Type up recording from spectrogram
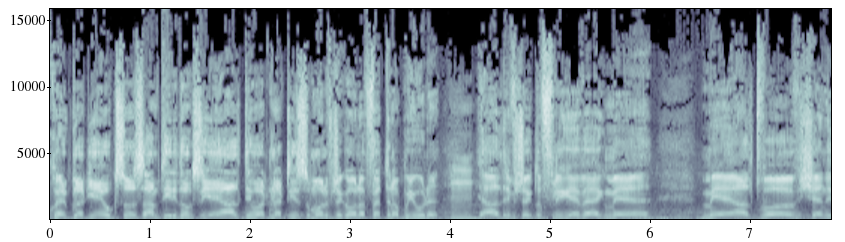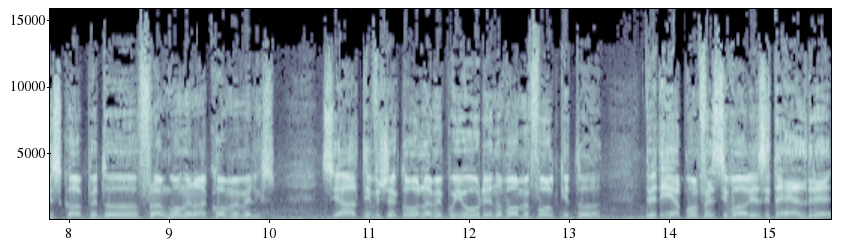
självklart, jag är också, samtidigt också, jag har alltid varit en artist som håller, försöker hålla fötterna på jorden. Mm. Jag har aldrig försökt att flyga iväg med, med allt vad kändisskapet och framgångarna kommer med liksom. Så jag har alltid försökt att hålla mig på jorden och vara med folket och du vet, är jag på en festival, jag sitter hellre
